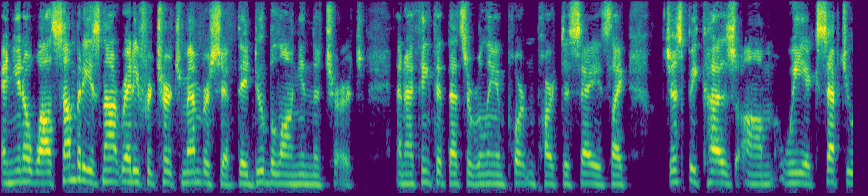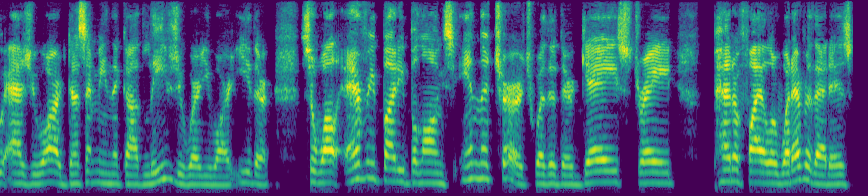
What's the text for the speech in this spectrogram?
And you know while somebody is not ready for church membership they do belong in the church. And i think that that's a really important part to say. It's like just because um, we accept you as you are doesn't mean that god leaves you where you are either. So while everybody belongs in the church whether they're gay straight pedophile or whatever that is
